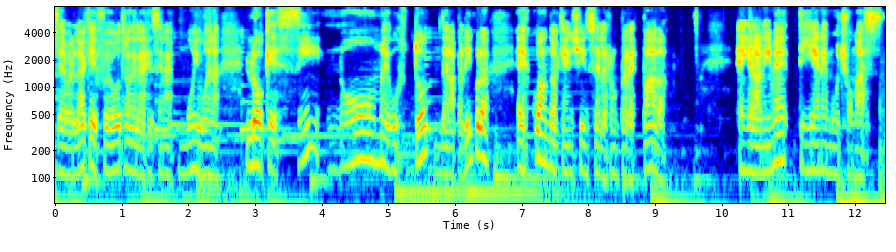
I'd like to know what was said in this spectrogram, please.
de verdad que fue otra de las escenas muy buenas. Lo que sí no me gustó de la película es cuando a Kenshin se le rompe la espada. En el anime tiene mucho más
